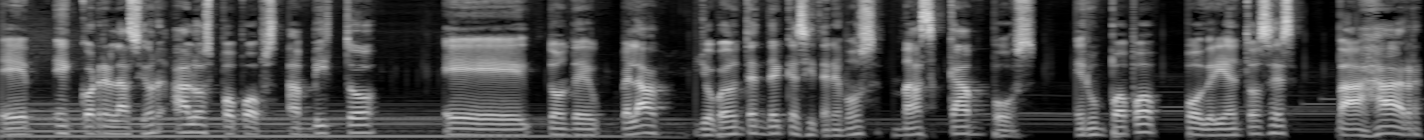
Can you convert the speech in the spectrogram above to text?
Eh, en correlación a los pop-ups, han visto eh, donde, ¿verdad? yo puedo entender que si tenemos más campos en un pop-up, podría entonces bajar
